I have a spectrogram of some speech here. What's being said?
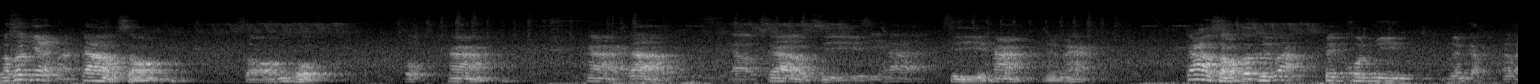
เราก็แยกมาเก้าสองสองหกหกห้าห้าเก้าเก้าเก้าสี่สี่ห้า สี่ห้าเห็นไหมฮะเก้าสองก็คือว่าเป็นคนมีเหมือนกับอะไร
